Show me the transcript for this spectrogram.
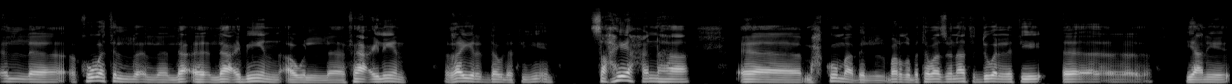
ال- اللاعبين أو الفاعلين غير الدولتيين. صحيح أنها آه، محكومة بال- برضو بتوازنات الدول التي آه، يعني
